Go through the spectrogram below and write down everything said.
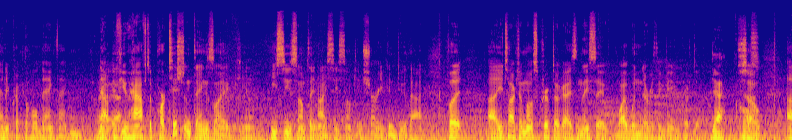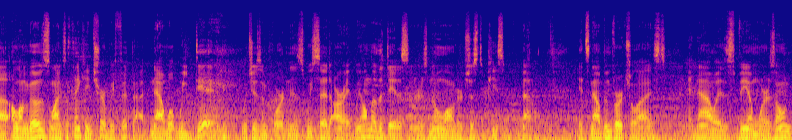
and encrypt the whole dang thing. Now, Yeah, if you have to partition things like, you know, he sees something, I see something, sure, you can do that. But uh, you talk to most crypto guys and they say, why wouldn't everything be encrypted? Yeah, of course. So, uh, along those lines of thinking, sure, we fit that. Now, what we did, which is important, is we said, all right, we all know the data center is no longer just a piece of metal. It's now been virtualized, and now is VMware's own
